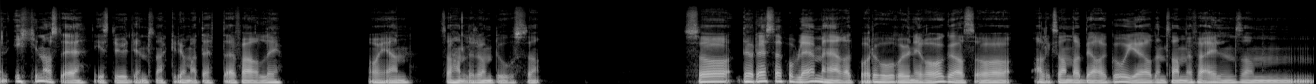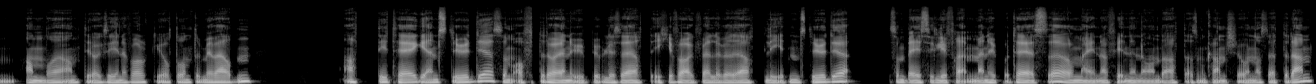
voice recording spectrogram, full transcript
Men ikke noe sted i studien snakker de om at dette er farlig. Og igjen, så handler det om doser. Så det er jo det som er problemet her, at både hun Runi Rogers og Alexandra Bjargo gjør den samme feilen som andre antivaksinefolk gjort rundt om i verden, at de tar en studie, som ofte da er en upublisert, ikke fagfellevurdert liten studie, som basically fremmer en hypotese og mener å finne noen data som kanskje understøtter den,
